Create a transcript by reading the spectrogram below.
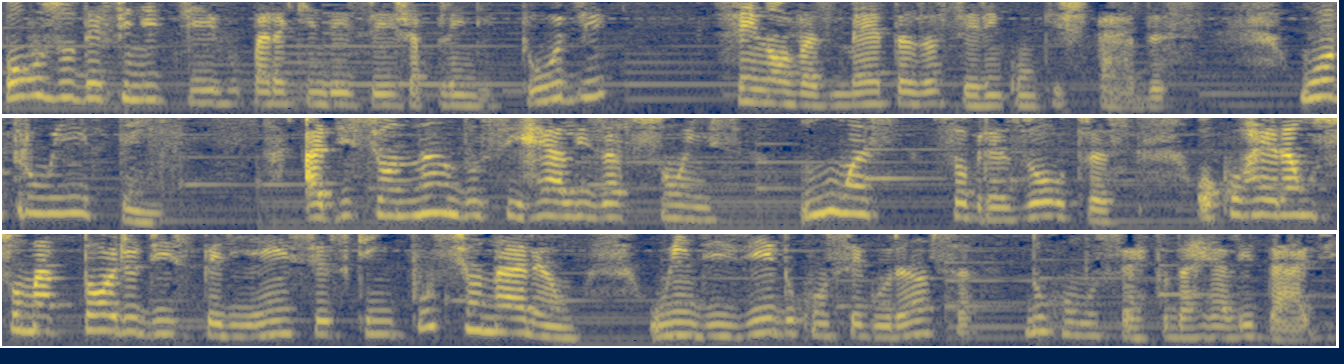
pouso definitivo para quem deseja plenitude, sem novas metas a serem conquistadas. Um outro item, adicionando-se realizações umas sobre as outras, ocorrerá um somatório de experiências que impulsionarão o indivíduo com segurança no rumo certo da realidade.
